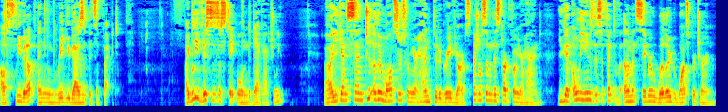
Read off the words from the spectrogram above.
I'll sleeve it up and read you guys its effect. I believe this is a staple in the deck, actually. Uh, you can send two other monsters from your hand to the graveyard. Special summon this card from your hand. You can only use this effect of Element Saber Willard once per turn.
